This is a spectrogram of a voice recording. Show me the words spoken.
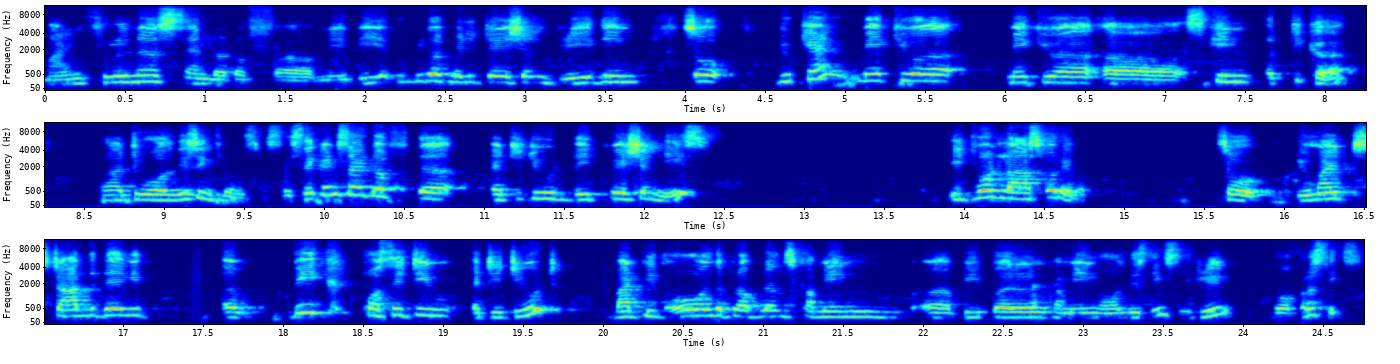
mindfulness and a lot of uh, maybe a bit of meditation breathing. So you can make your make your uh, skin thicker uh, to all these influences. The second side of the attitude the equation is it won't last forever. So you might start the day with a big positive attitude but with all the problems coming uh, people coming all these things it will go for a six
